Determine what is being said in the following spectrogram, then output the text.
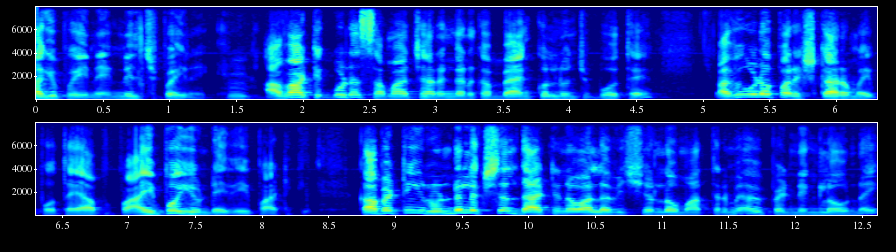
ఆగిపోయినాయి నిలిచిపోయినాయి. ఆ వాటికి కూడా సమాచారం కనుక బ్యాంకుల నుంచి పోతే అవి కూడా పరిష్కారం అయిపోతాయి అయిపోయి ఉండేవి ఈ పాటికి. కాబట్టి ఈ రెండు లక్షలు దాటిన వాళ్ళ విషయంలో మాత్రమే అవి పెండింగ్లో ఉన్నాయి.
